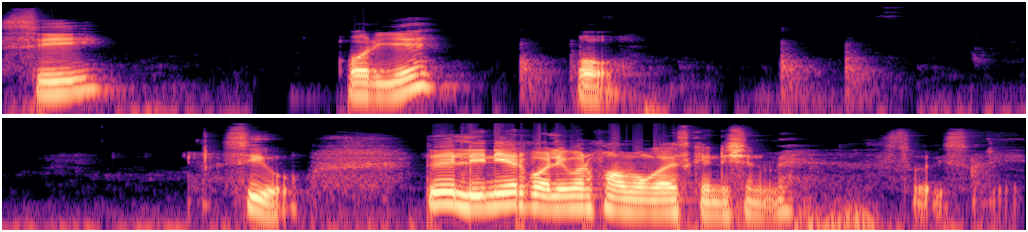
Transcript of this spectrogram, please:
C और ये ओ सी ओ तो ये लीनियर पॉलीमर फॉर्म होगा इस कंडीशन में. Sorry sorry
